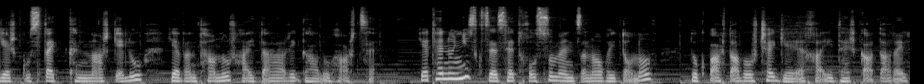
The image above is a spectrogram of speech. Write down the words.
երկուստեք քննարկելու եւ ընդհանուր հայտարարի գալու հարց է։ Եթե նույնիսկ ձեզ հետ խոսում են ծնողի տոնով, Դուք պարտավոր չեք երեխայի դեր կատարել։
